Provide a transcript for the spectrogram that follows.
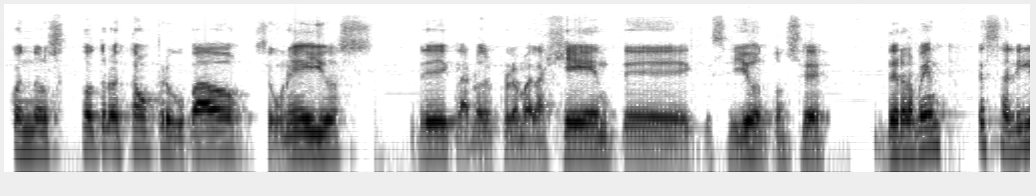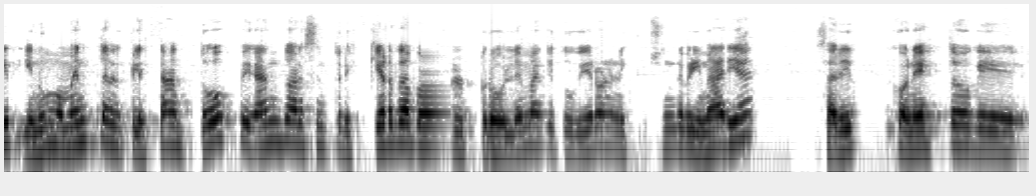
cuando nosotros estamos preocupados, según ellos, de, claro, del problema de la gente, qué sé yo, entonces, de repente salir, y en un momento en el que le estaban todos pegando a la centroizquierda por el problema que tuvieron en la inscripción de primaria, salir con esto que,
